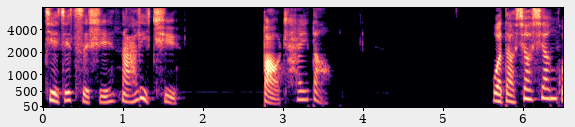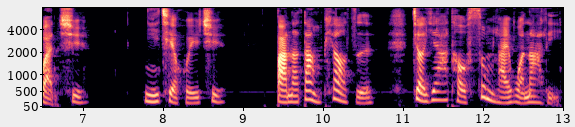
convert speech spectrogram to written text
姐姐此时哪里去？宝钗道：“我到潇湘馆去，你且回去，把那当票子叫丫头送来我那里，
